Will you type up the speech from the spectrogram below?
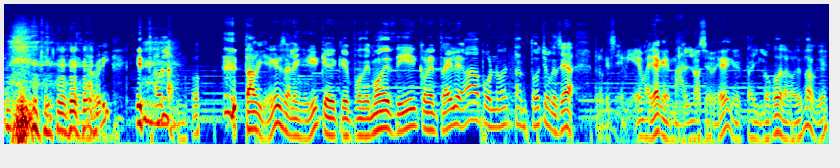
¿qué está hablando? Está bien el Silent Hill, que, que podemos decir con el tráiler, ah, pues no es tan tocho lo que sea, pero que se ve, vaya, que mal no se ve, que estáis locos de la cabeza o qué.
